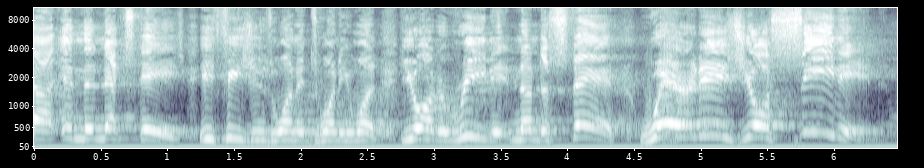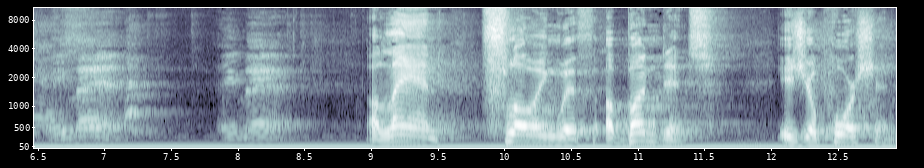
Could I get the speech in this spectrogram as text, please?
uh, in the next age. Ephesians 1 and 21. You ought to read it and understand where it is you're seated. Amen. Amen. A land flowing with abundance is your portion.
